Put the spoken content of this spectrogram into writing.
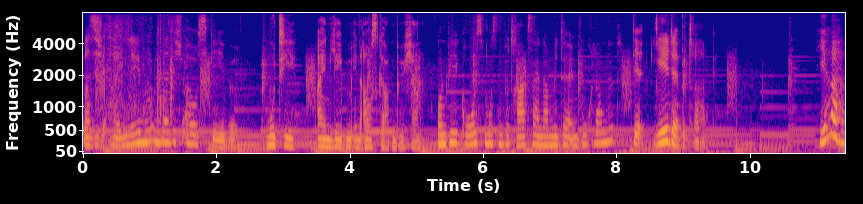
was ich einnehme und was ich ausgebe. Mutti, ein Leben in Ausgabenbüchern. Und wie groß muss ein Betrag sein, damit er im Buch landet? Der, jeder Betrag. Ja,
